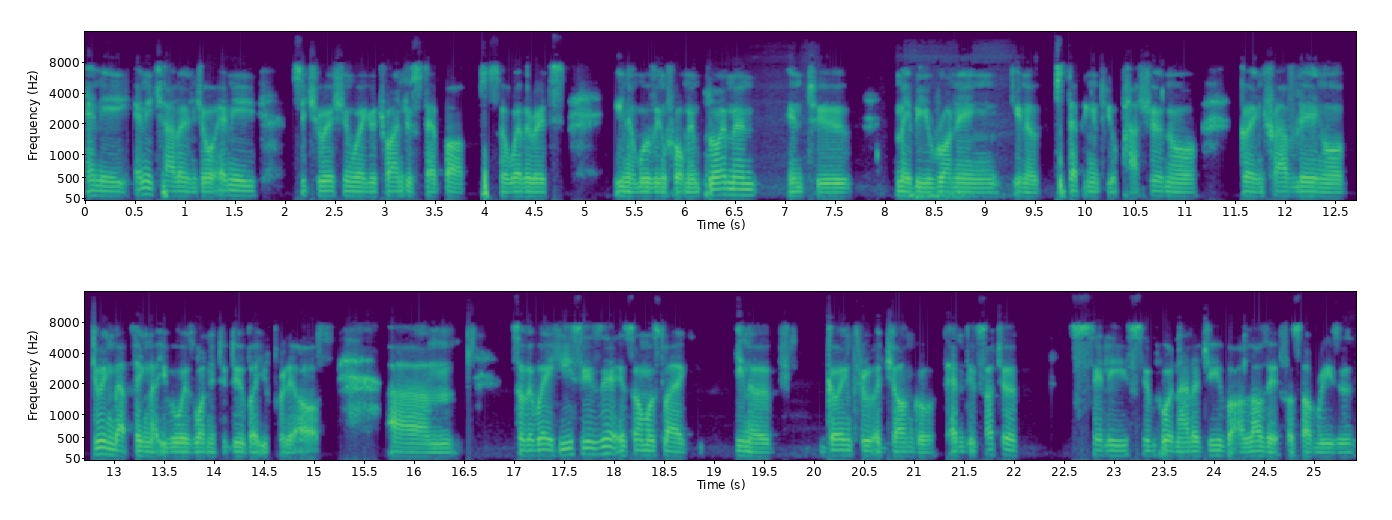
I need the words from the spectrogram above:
any any challenge or any situation where you're trying to step up. So whether it's you know moving from employment into maybe running, you know, stepping into your passion or going traveling or doing that thing that you've always wanted to do but you put it off. Um, so the way he sees it, it's almost like you know going through a jungle, and it's such a silly, simple analogy, but I love it for some reason.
